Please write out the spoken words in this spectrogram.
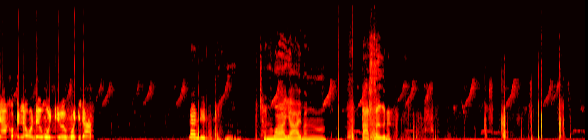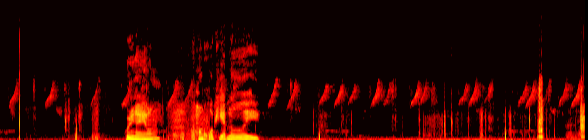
ยาเขาเป็นแล้วว่าเดินวนเจอวนอยู่ได้นั่นดิฉันว่ายายมันตาซื่อนะเฮ้ยไงห้อง ห้องครัวเพียบเลยอะ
